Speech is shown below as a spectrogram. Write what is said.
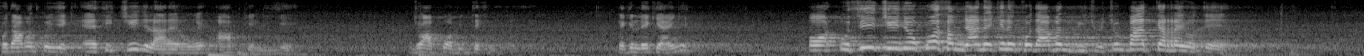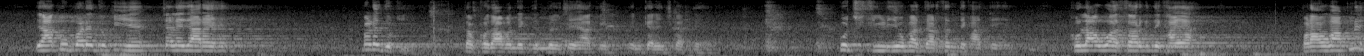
खुदाबंद को एक ऐसी चीज़ ला रहे होंगे आपके लिए, जो आपको अभी दिख नहीं रही है। लेकिन लेके आएँगे। और उसी चीज़ों को समझाने के लिए खुदाबंद बीच बीच में बात कर रहे होते हैं। याकूब बड़े दुखी है, चले जा रहे हैं। बड़े दुखी तब खुदाबंद एक दिन मिलते हैं आके इनकरेज करते हैं। कुछ सीढ़ियों का दर्शन दिखाते हैं। खुला हुआ स्वर्ग दिखाया। पढ़ा होगा आपने?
